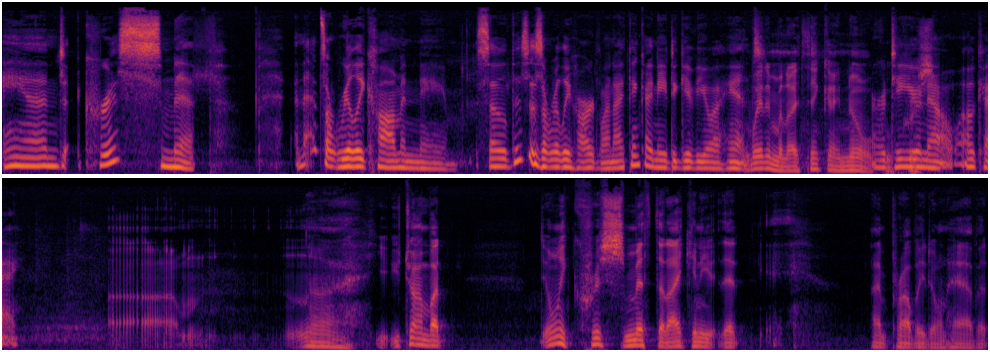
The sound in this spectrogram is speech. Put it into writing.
And Chris Smith. And that's a really common name. So this is a really hard one. I think I need to give you a hint. Wait a minute. I think I know. or do you know? Okay. Uh, you, you're talking about the only Chris Smith that I can that I probably don't have it.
